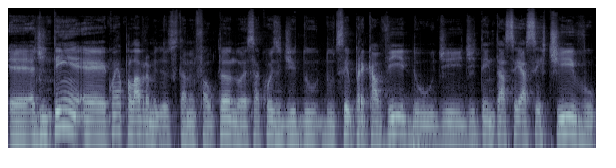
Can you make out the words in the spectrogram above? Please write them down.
é, a gente tem. é, qual é a palavra, meu Deus, que tá me faltando? Essa coisa de, do, do ser precavido, de, de tentar ser assertivo.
